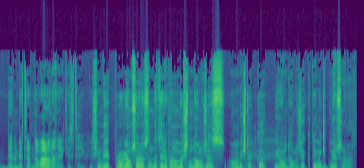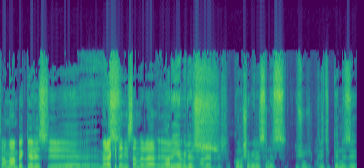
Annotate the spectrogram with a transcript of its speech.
benim etrafımda var olan herkese teşekkür ediyorum. Şimdi program sonrasında telefonun başında olacağız 15 dakika. Bir oldu olacak değil mi? Gitmiyorsun hemen. Tamam bekleriz. E, Ee, merak eden insanlara e, arayabilir, arayabilir. konuşabilirsiniz. Düşünce, kritiklerinizi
